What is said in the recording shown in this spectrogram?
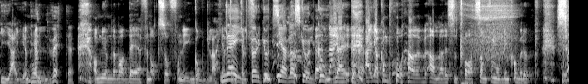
Jajamän. Helvete. Om ni undrar vad det är för något så får ni googla helt Nej, enkelt. för guds jävla skull, googla nej, inte det. nej, jag kom på alla resultat som förmodligen kommer upp. Så,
